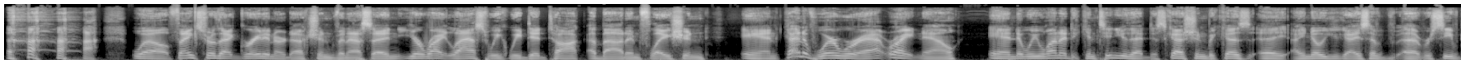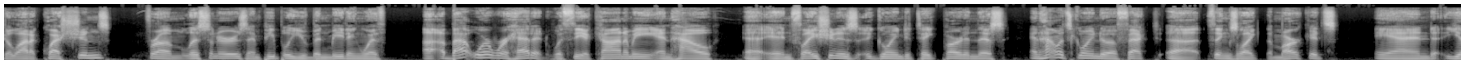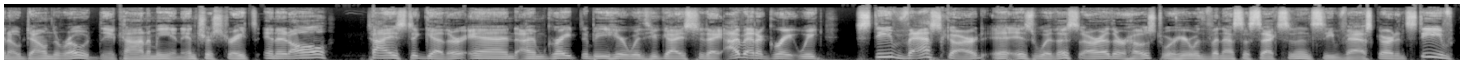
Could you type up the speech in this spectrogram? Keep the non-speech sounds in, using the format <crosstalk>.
<laughs> well, thanks for that great introduction, Vanessa. And you're right. Last week we did talk about inflation and kind of where we're at right now. And we wanted to continue that discussion because uh, I know you guys have uh, received a lot of questions from listeners and people you've been meeting with uh, about where we're headed with the economy and how uh, inflation is going to take part in this and how it's going to affect uh, things like the markets and you know down the road the economy and interest rates and it all ties together. And i'm great to be here with you guys today. I've had a great week. Steve vasgard is with us our other host. We're here with vanessa sexton and steve vasgard and steve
